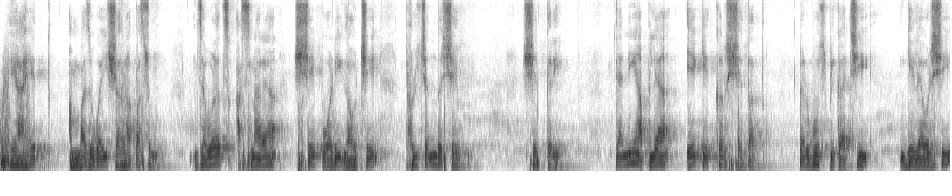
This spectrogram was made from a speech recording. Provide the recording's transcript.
हे आहेत अंबाजोगाई शहरापासून. जवळच असणाऱ्या शेपवाडी गावचे फुलचंद शेप शेतकरी. त्यांनी आपल्या एक एकर शेतात टरबूज पिकाची गेल्या वर्षी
